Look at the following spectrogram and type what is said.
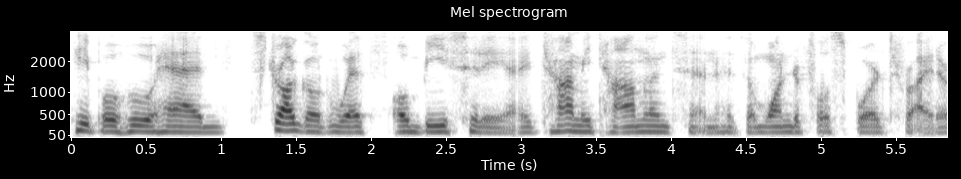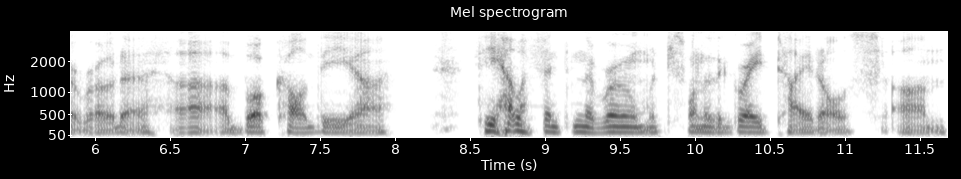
people who had struggled with obesity. Uh, Tommy Tomlinson, who's a wonderful sports writer, wrote a, a book called The uh, The Elephant in the Room, which is one of the great titles, um,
